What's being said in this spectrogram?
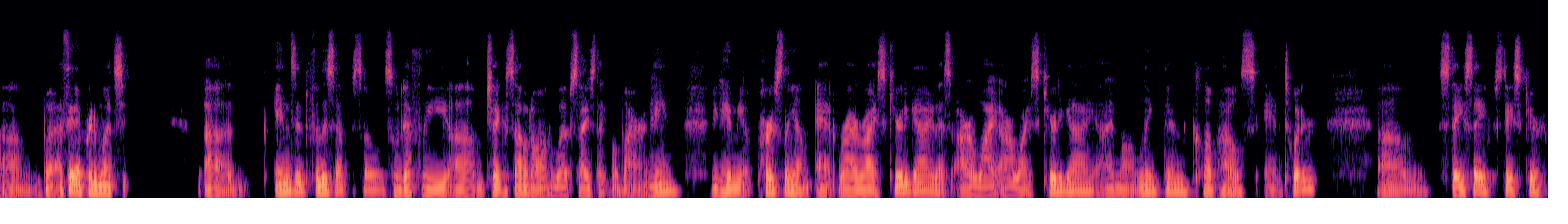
Um, but I think that pretty much uh, ends it for this episode. So definitely um, check us out on all the websites that go by our name. You can hit me up personally. I'm at RyRy Security Guy. That's R Y R Y Security Guy. I'm on LinkedIn, Clubhouse, and Twitter. Um, stay safe, stay secure.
